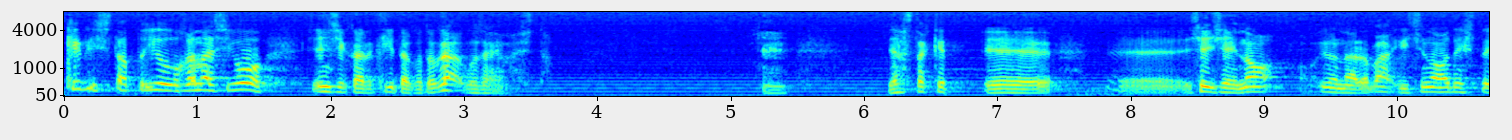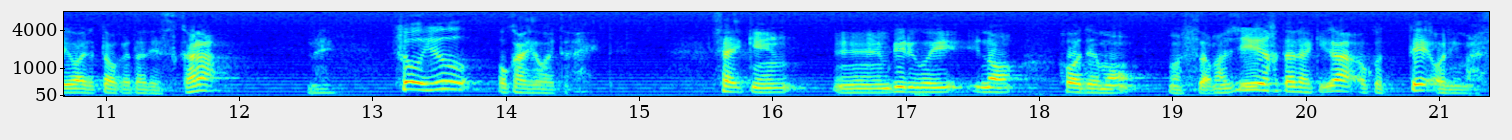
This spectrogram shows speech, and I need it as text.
きりしたというお話を先生から聞いたことがございました。安武、えーえー、先生の言うならば一の弟子と言われたお方ですから、ね、そういうおかげをいただいて最近、えー、ビルグイの方でも凄まじい働きが起こっております。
